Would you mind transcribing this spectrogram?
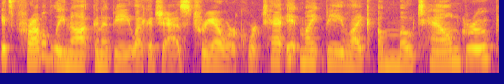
it's probably not going to be like a jazz trio or quartet. It might be like a Motown group,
